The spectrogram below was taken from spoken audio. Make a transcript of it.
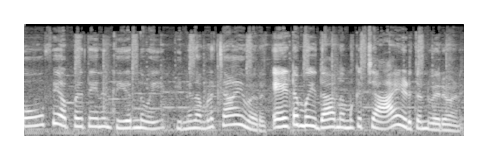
കോഫി അപ്പോഴത്തേനും തീർന്നു പോയി. പിന്നെ നമ്മൾ ചായ മാറി ഏട്ടൻ പോയി ഇതാ നമുക്ക് ചായ എടുത്തോണ്ട് വരുവാണ്.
